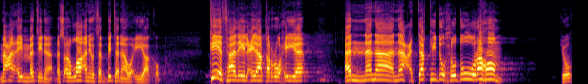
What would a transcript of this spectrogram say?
مع أئمتنا. نسأل الله أن يثبتنا وإياكم. كيف هذه العلاقة الروحية؟ أننا نعتقد حضورهم. شوف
